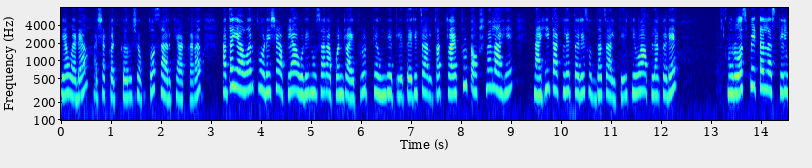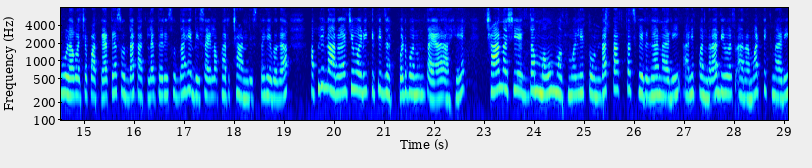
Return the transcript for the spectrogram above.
या वड्या अशा कट करू शकतो सारख्या आकारात. आता यावर थोडेसे आपल्या आवडीनुसार आपण ड्रायफ्रूट ठेवून घेतले तरी चालतात. ड्रायफ्रूट ऑप्शनल आहे नाही टाकले तरी सुद्धा चालतील. किंवा आपल्याकडे रोज पेटल असतील गुलाबाच्या पाकळ्या त्या सुद्धा टाकल्या तरी सुद्धा हे दिसायला फार छान दिसतं. हे बघा आपली नारळाची वडी किती झटपट बनून तयार आहे. छान अशी एकदम मऊ मखमली तोंडात टाकताच विरघळणारी आणि पंधरा दिवस आरामात टिकणारी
